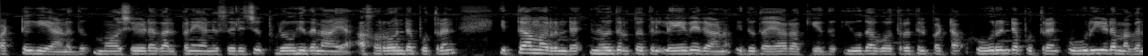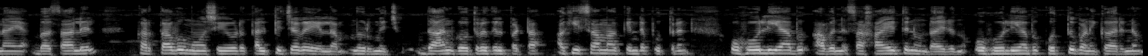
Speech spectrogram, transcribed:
പട്ടികയാണിത്. മോശയുടെ കൽപ്പനയനുസരിച്ച് പുരോഹിതനായ അഹ്റോന്റെ പുത്രൻ ഇത്താമറിന്റെ നേതൃത്വത്തിൽ ലേവ്യരാണ് ഇത് തയ്യാറാക്കിയത്. യൂതഗോത്രത്തിൽപ്പെട്ട ഹൂറിന്റെ പുത്രൻ ഊറിയുടെ മകനായ ബസാലിൽ കർത്താവ് മോശയോട് കൽപ്പിച്ചവയെല്ലാം നിർമ്മിച്ചു. ദാൻ ഗോത്രത്തിൽപ്പെട്ട അഹിസാമാക്കിന്റെ പുത്രൻ ഒഹോലിയാബ് അവന് സഹായത്തിനുണ്ടായിരുന്നു. ഒഹോലിയാബ് കൊത്തുപണിക്കാരനും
